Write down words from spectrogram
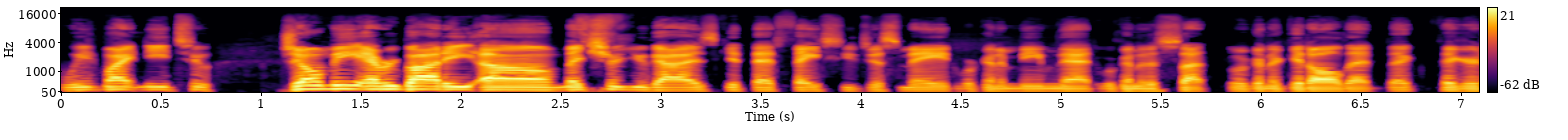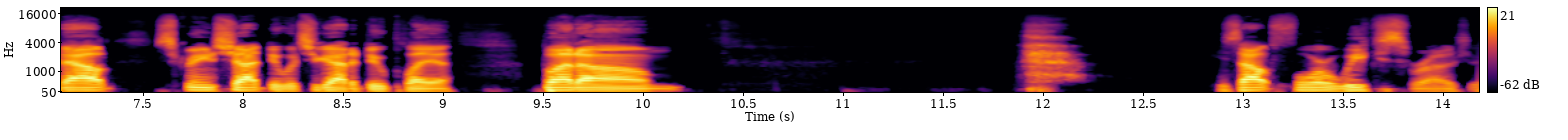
we might need to. Jomi, everybody. Um, make sure you guys get that face you just made. We're gonna meme that. We're gonna we're gonna get all that figured out. Screenshot. Do what you got to do, player. But um, he's out four weeks, Raja.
